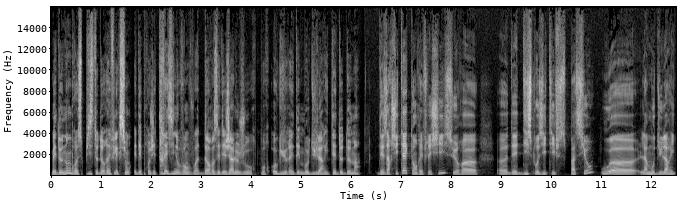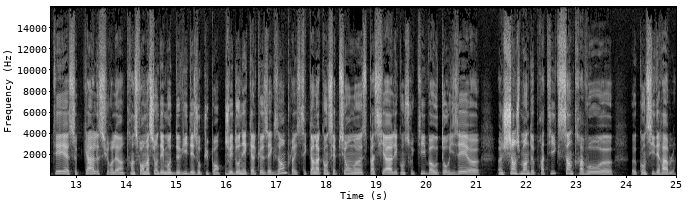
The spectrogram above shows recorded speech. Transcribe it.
mais de nombreuses pistes de réflexion et des projets très innovants voient d'ores et déjà le jour pour augurer des modularités de demain. Des architectes ont réfléchi sur euh, euh, des dispositifs spatiaux où euh, la modularité se cale sur la transformation des modes de vie des occupants. Je vais donner quelques exemples. C'est quand la conception spatiale et constructive va autoriser un changement de pratique sans travaux considérables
